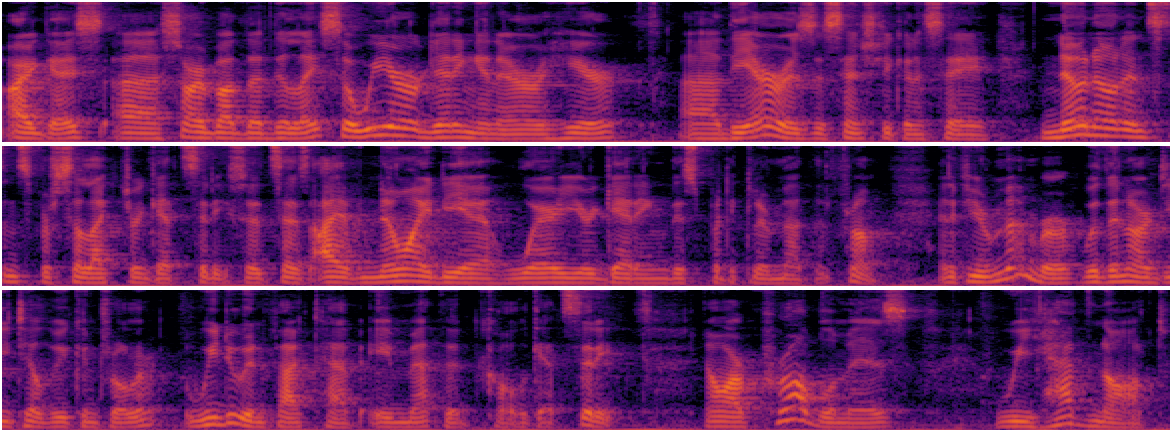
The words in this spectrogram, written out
all right guys, uh, sorry about the delay. So we are getting an error here. Uh, the error is essentially to say no known instance for selector get city. So it says I have no idea where you're getting this particular method from. And if you remember, within our detail view controller, we do in fact have a method called get city. Now our problem is we have not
